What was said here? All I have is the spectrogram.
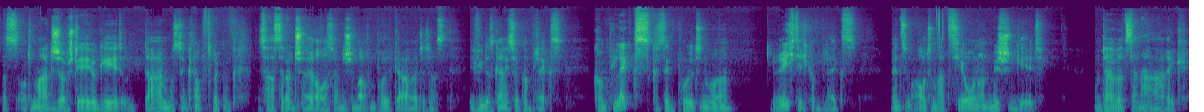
dass es automatisch auf Stereo geht und da musst du den Knopf drücken. Das hast du dann schnell raus, wenn du schon mal auf dem Pult gearbeitet hast. Ich finde das gar nicht so komplex. Komplex sind Pulte nur, richtig komplex, wenn es um Automation und Mischen geht. Und da wird es dann haarig.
